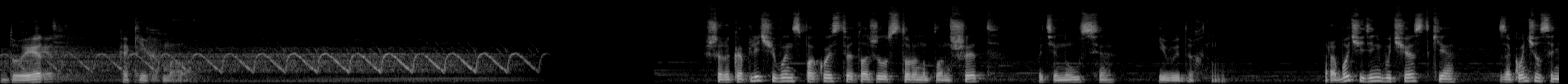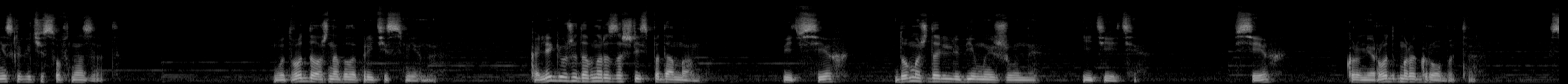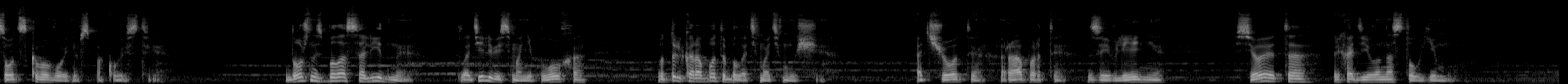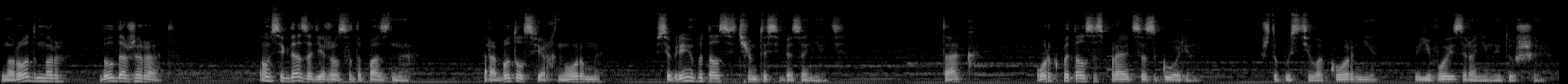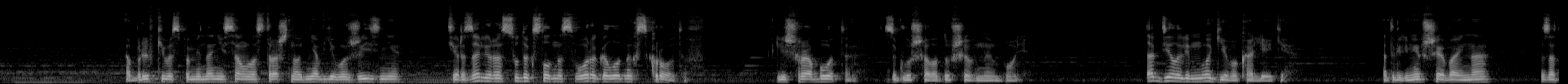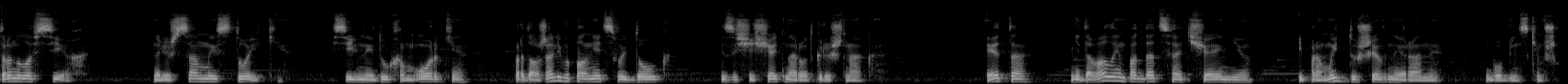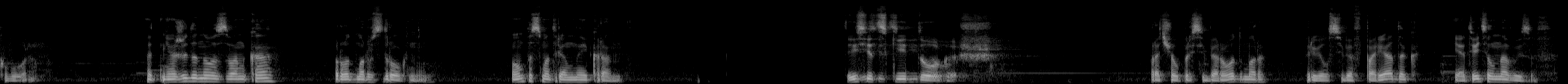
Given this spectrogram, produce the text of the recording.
Дуэт, каких мало. Широкоплечий воин спокойствия отложил в сторону планшет, потянулся и выдохнул. Рабочий день в участке закончился несколько часов назад. Вот-вот должна была прийти смена. Коллеги уже давно разошлись по домам, ведь всех дома ждали любимые жены и дети. Всех, кроме Родмара Гробота, соцкого воина в спокойствии. Должность была солидная, платили весьма неплохо, вот только работа была тьма тьмущая. Отчеты, рапорты, заявления – все это приходило на стол ему. Но Родмар был даже рад. Он всегда задерживался допоздна, работал сверх нормы, все время пытался чем-то себя занять. Так орк пытался справиться с горем – что пустило корни в его израненной душе. Обрывки воспоминаний самого страшного дня в его жизни терзали рассудок, словно свора голодных скротов. Лишь работа заглушала душевную боль. Так делали многие его коллеги. Отгремевшая война затронула всех, но лишь самые стойкие, сильные духом орки продолжали выполнять свой долг и защищать народ Грышнака. Это – не давала им поддаться отчаянию и промыть душевные раны гоблинским шквором. От неожиданного звонка Родмар вздрогнул. Он посмотрел на экран. «Тысяцкий Догаш», – прочел про себя Родмар, привел себя в порядок и ответил на вызов.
